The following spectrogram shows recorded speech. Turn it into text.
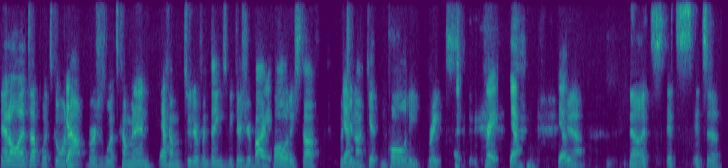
it all adds up. What's going Yeah. out versus what's coming in Yeah. become two different things because you're buying Right. quality stuff, but Yeah. you're not getting quality rates. Right. Yeah. Yeah. Yeah. No, it's it's it's a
